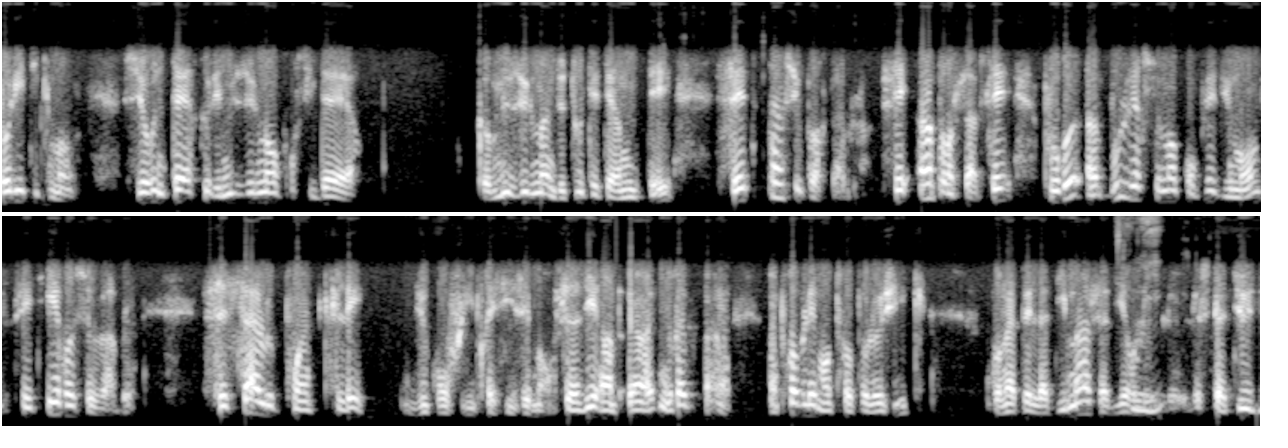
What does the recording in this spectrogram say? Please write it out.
politiquement, sur une terre que les musulmans considèrent comme musulmane de toute éternité, c'est insupportable. C'est impensable. C'est pour eux un bouleversement complet du monde. C'est irrecevable. C'est ça le point clé du conflit précisément. C'est-à-dire un, un, problème anthropologique qu'on appelle la dima, c'est-à-dire le, statut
